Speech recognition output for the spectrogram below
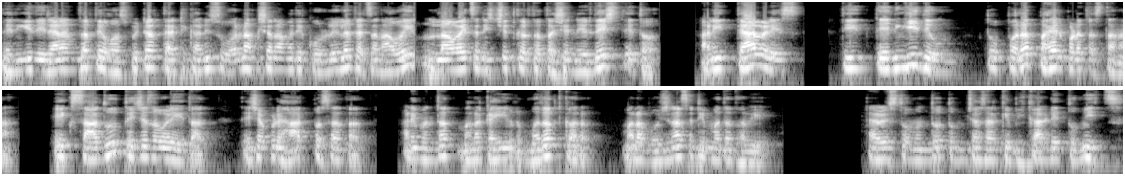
देणगी दिल्यानंतर ते हॉस्पिटल त्या ठिकाणी सुवर्ण अक्षरामध्ये कोरलेलं त्याचं नावही लावायचं निश्चित करतं तसे निर्देश देतं. आणि त्यावेळेस ती देणगी देऊन तो परत बाहेर पडत असताना एक साधू त्याच्याजवळ येतात त्याच्यापुढे हात पसरतात आणि म्हणतात मला काही मदत कर मला भोजनासाठी मदत हवी त्यावेळेस तो म्हणतो तुमच्यासारखे भिकारडे तुम्हीच.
